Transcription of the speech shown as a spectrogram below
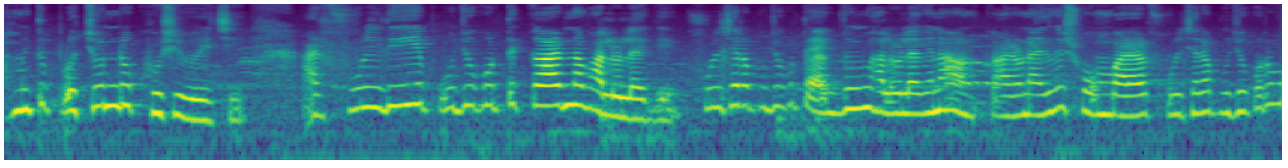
আমি তো প্রচণ্ড খুশি হয়েছি। আর ফুল দিয়ে পুজো করতে কার না ভালো লাগে? ফুল ছাড়া পুজো করতে একদমই ভালো লাগে না। কারণ আজকে সোমবার, আর ফুল ছাড়া পুজো করব?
